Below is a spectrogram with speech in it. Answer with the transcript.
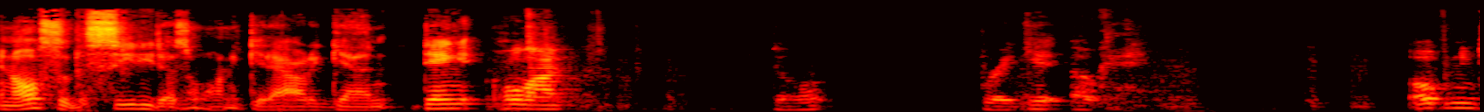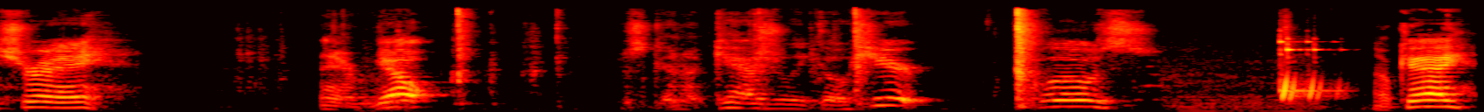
and also the CD doesn't want to get out again. Dang it! Hold on. Don't break it. Okay. Opening tray. There we go. Just gonna casually go here. Close. Okay.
